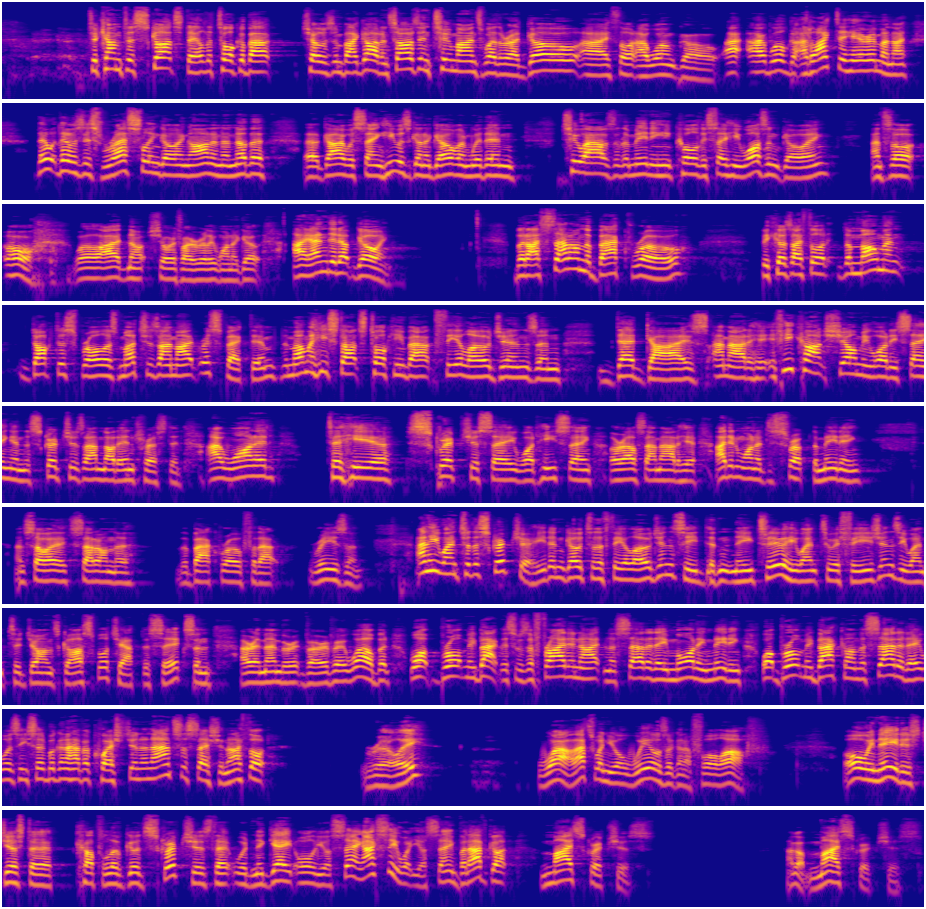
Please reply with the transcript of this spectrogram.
to come to Scottsdale to talk about chosen by God. And so I was in two minds whether I'd go. I thought I won't go. I, I will go. I'd like to hear him. And I, there, there was this wrestling going on. And another uh, guy was saying he was going to go. And within two hours of the meeting, he called to say he wasn't going. And thought, oh, well, I'm not sure if I really want to go. I ended up going. But I sat on the back row because I thought the moment Dr. Sproul, as much as I might respect him, the moment he starts talking about theologians and dead guys, I'm out of here. If he can't show me what he's saying in the scriptures, I'm not interested. I wanted to hear scripture say what he's saying, or else I'm out of here. I didn't want to disrupt the meeting. And so I sat on the, the back row for that reason. And he went to the scripture. He didn't go to the theologians. He didn't need to. He went to Ephesians. He went to John's Gospel, chapter 6, and I remember it very, very well. But what brought me back, this was a Friday night and a Saturday morning meeting. What brought me back on the Saturday was he said, We're going to have a question and answer session. And I thought, Really? Wow, that's when your wheels are going to fall off. All we need is just a couple of good scriptures that would negate all you're saying. I see what you're saying, but I've got my scriptures. I've got my scriptures.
